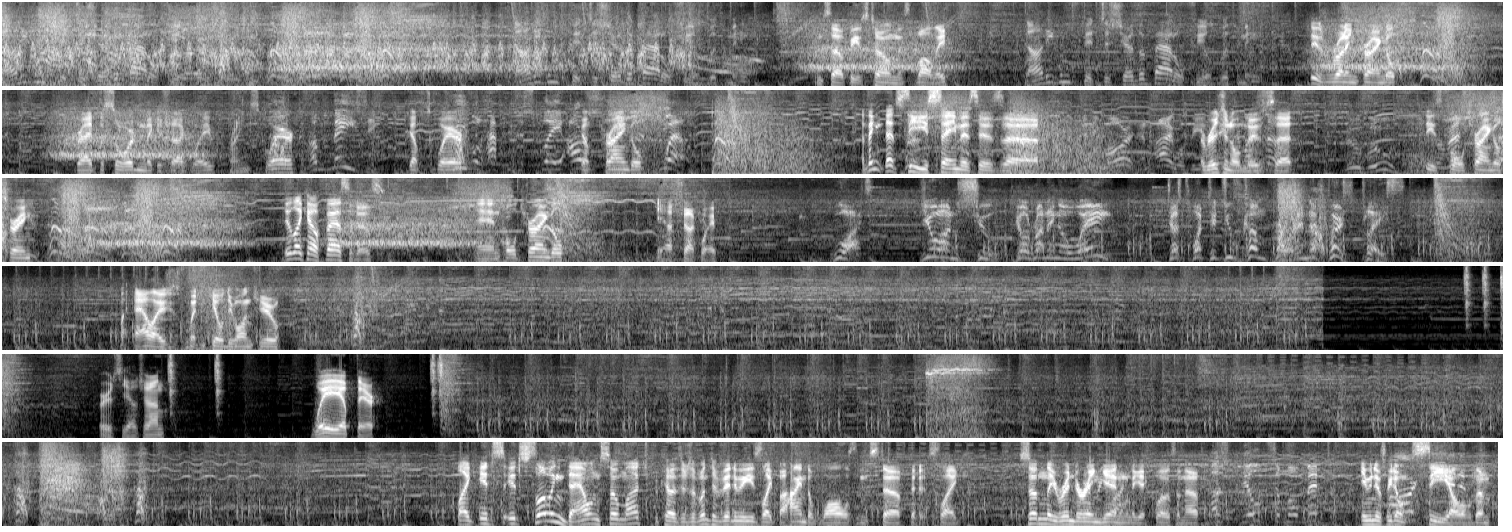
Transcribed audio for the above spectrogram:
Not even fit to share the battlefield with me. Not even fit to share the battlefield with me. In Southeast Home, it's volley. Not even fit to share the battlefield with me. He's running triangle. Grab the sword and make a shockwave. Running square. Amazing. Jump square. We will have to display our Jump triangle. Well, I think that's the same as his uh, anymore, and I will be original moveset. These full triangle string. They like how fast it is. And hold triangle. Yeah, shockwave. What? Yuan Shu, you're running away? Just what did you come for in the first place? My allies just went and killed Yuan Shu. Where's Diao Chan? Way up there. Like it's it's slowing down so much because there's a bunch of enemies like behind the walls and stuff that it's like suddenly rendering in when they get close enough. Must build some momentum. Even if we don't see all of them.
